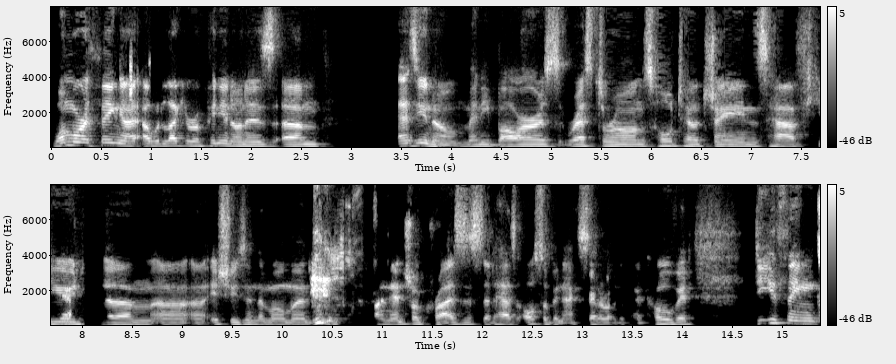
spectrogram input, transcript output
one more thing I, I, would like your opinion on is, um, as you know, many bars, restaurants, hotel chains have huge yeah. um, uh, uh, issues in the moment. financial crisis that has also been accelerated by COVID. Do you think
